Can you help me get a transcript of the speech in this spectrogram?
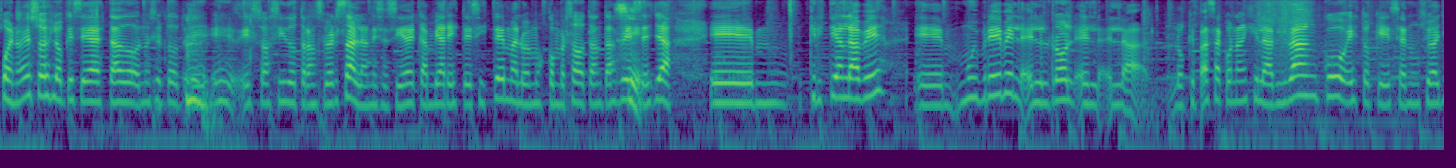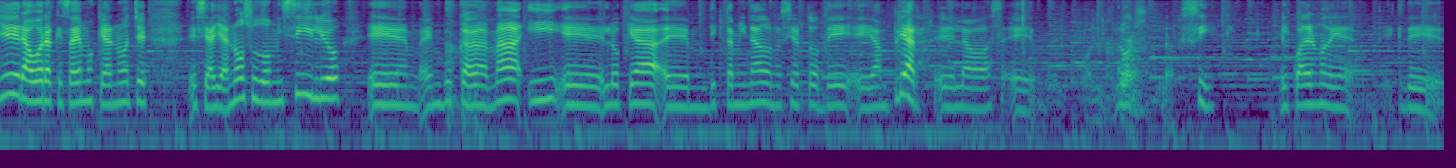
Bueno, eso es lo que se ha estado, ¿no es cierto? Eh, eh, eso ha sido transversal, la necesidad de cambiar este sistema, lo hemos conversado tantas veces ya. Cristian Lave eh, muy breve el, rol, el, lo que pasa con Ángela Vivanco, esto que se anunció ayer, ahora que sabemos que anoche eh, se allanó su domicilio eh, en busca más y lo que ha dictaminado, ¿no es cierto?, de ampliar los, sí, el cuaderno de, de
